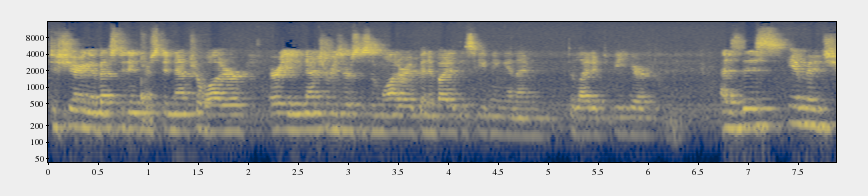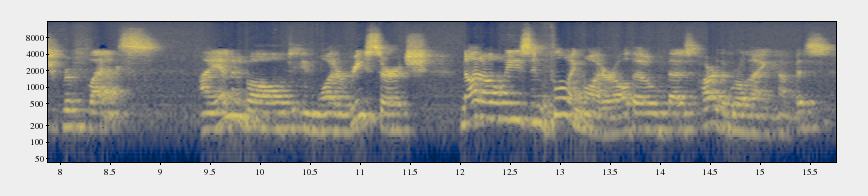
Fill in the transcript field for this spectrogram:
to sharing a vested interest in natural water, or in natural resources and water, I've been invited this evening, and I'm delighted to be here. As this image reflects, I am involved in water research, not always in flowing water, although that is part of the world I encompass.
